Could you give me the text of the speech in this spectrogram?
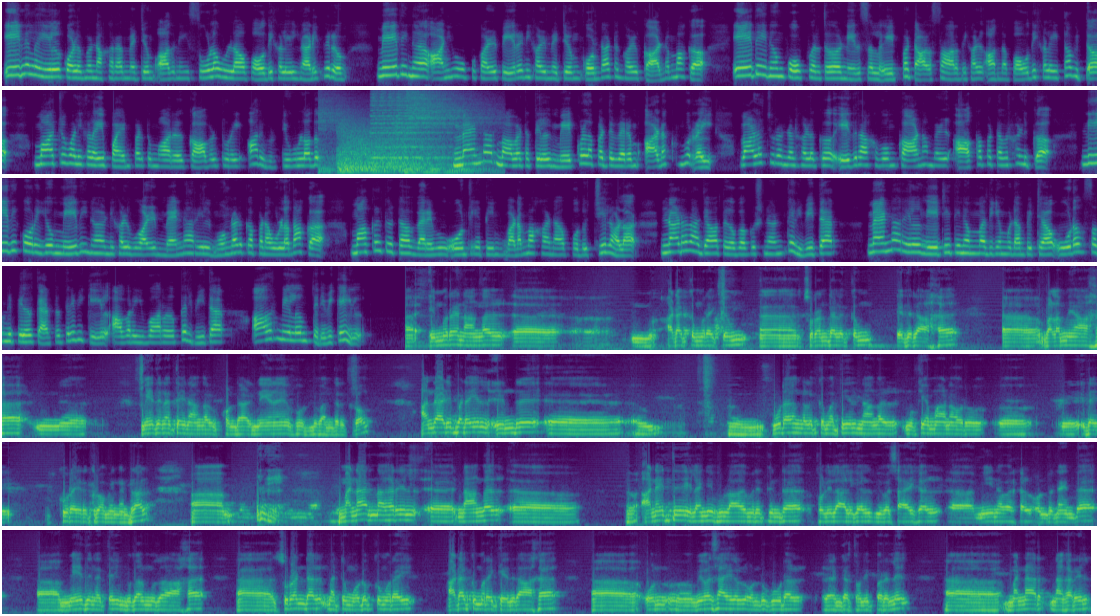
இந்நிலையில் கொழும்பு நகரம் மற்றும் அதனை சூழ உள்ள பகுதிகளில் நடைபெறும் மேதின அணிவகுப்புகள் பேரணிகள் மற்றும் கொண்டாட்டங்கள் காரணமாக ஏதேனும் போக்குவரத்து நெரிசல் ஏற்பட்டால் சாரதிகள் அந்த பகுதிகளை தவிர்த்து மாற்று வழிகளை பயன்படுத்துமாறு காவல்துறை அறிவுறுத்தியுள்ளது மன்னார் மாவட்டத்தில் மேற்கொள்ளப்பட்டு வரும் அடக்குமுறை வளச்சுரண்டல்களுக்கு எதிராகவும் காணாமல் ஆக்கப்பட்டவர்களுக்கு நீதி கோரியும் மேதின நிகழ்வுகள் மென்னாரில் முன்னெடுக்கப்பட உள்ளதாக மக்கள் திட்ட வரைவு ஒன்றியத்தின் வடமாகாண பொதுச் செயலாளர் நடராஜா தேவகிருஷ்ணன் தெரிவித்தார். மென்னாரில் நேற்றைய தினம் மதியம் இடம்பெற்ற ஊடக சந்திப்பில் கருத்து தெரிவிக்கையில் அவர் இவ்வாறு தெரிவித்தார். அவர் மேலும் தெரிவிக்கையில் இம்முறை நாங்கள் அடக்குமுறைக்கும் சுரண்டலுக்கும் எதிராக வளமையாக உம், மே தினத்தை நாங்கள் கொண்டா நினைவு கூர்ந்து வந்திருக்கிறோம். அந்த அடிப்படையில் இன்று ஊடகங்களுக்கு மத்தியில் நாங்கள் முக்கியமான ஒரு இதை கூற இருக்கிறோம் என்னென்றால் மன்னார் நகரில் நாங்கள் அனைத்து இலங்கை புல்லாகவும் இருக்கின்ற தொழிலாளிகள் விவசாயிகள் மீனவர்கள் ஒன்றிணைந்த மே தினத்தை முதல் முதலாக சுரண்டல் மற்றும் ஒடுக்குமுறை அடக்குமுறைக்கு எதிராக ஒன் விவசாயிகள் ஒன்று கூடல் என்ற துணிப்பொருளில் மன்னார் நகரில்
